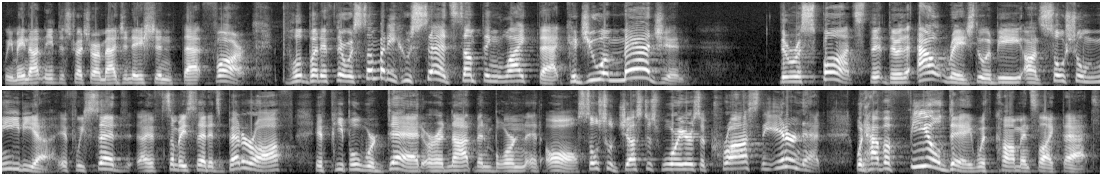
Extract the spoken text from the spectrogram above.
we may not need to stretch our imagination that far. But if there was somebody who said something like that, could you imagine the response, the, the, outrage that would be on social media if we said, if somebody said it's better off if people were dead or had not been born at all. Social justice warriors across the internet would have a field day with comments like that.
